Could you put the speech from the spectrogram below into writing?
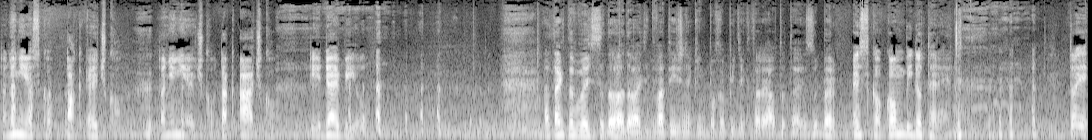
To není Esko, tak Ečko. To není Ečko, tak Ačko. Ty debil. A takto budete sa dohadovať dva týždne, kým pochopíte, ktoré auto to je. Super. Esko, kombi do terénu. To, je,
